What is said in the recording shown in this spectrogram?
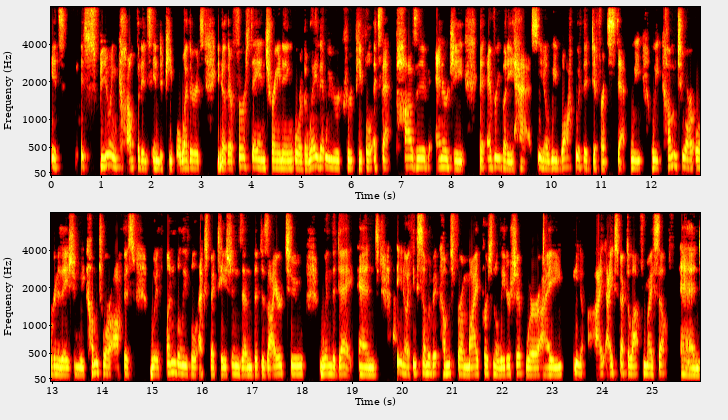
it's is spewing confidence into people, whether it's, you know, their first day in training or the way that we recruit people. It's that positive energy that everybody has. You know, we walk with a different step. We, we come to our organization, we come to our office with unbelievable expectations and the desire to win the day. And, you know, I think some of it comes from my personal leadership where I you know, I, I, expect a lot from myself and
